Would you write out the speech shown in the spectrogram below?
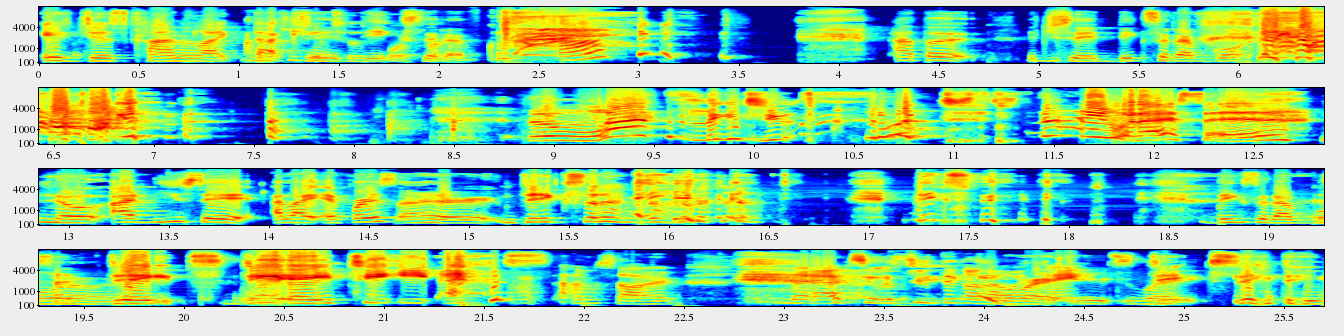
it just kind of like that came to the forefront that I've huh? I thought that you said dicks that I've gone. Um, what Look at you. that ain't what i said no, I you said I like at first I heard dicks that I've gone dicks. dicks that I've gone on. dates. D A T E S. I'm sorry. My accent was too thick on that one. Right, Dates. right. Dicks. Same thing.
